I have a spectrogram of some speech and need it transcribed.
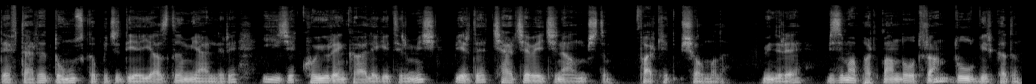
Defterde domuz kapıcı diye yazdığım yerleri iyice koyu renk hale getirmiş bir de çerçeve içine almıştım. Fark etmiş olmalı. Münire bizim apartmanda oturan dul bir kadın.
